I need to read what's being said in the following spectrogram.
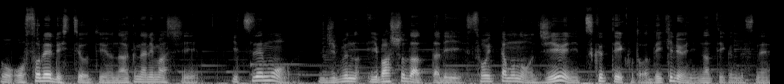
を恐れる必要っていうのはなくなりますしいつでも自分の居場所だったりそういったものを自由に作っていくことができるようになっていくんですね。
